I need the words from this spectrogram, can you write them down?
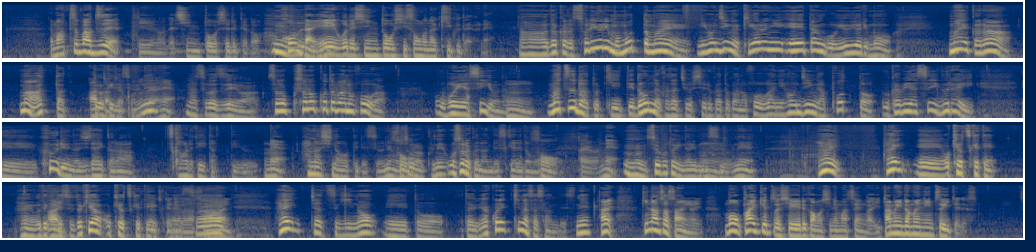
で松葉杖っていうので浸透してるけど、うん本来英語で浸透しそうな器具だよねああだからそれよりももっと前日本人が気軽に英単語を言うよりも前からまああったってわけですよね。ね。松葉杖は。そのその言葉の方が覚えやすいような、うん。松葉と聞いてどんな形をしてるかとかの方が日本人がポッと浮かびやすいぐらい、えー風流な時代から使われていたっていうね。話なわけですよね。そう。おそらくね。おそらくなんですけれども。そうだよね。うん、そういうことになりますよね。はい、はい、えーお気をつけて、はい、お出かけするときはお気をつけてください。ださいはい、じゃあ次のえっ、とお便り、あ、これ木下ささんですね。はい。木下さんよりもう解決しているかもしれませんが痛み止めについてです。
